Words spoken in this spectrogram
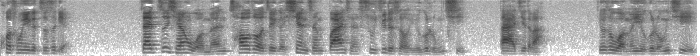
扩充一个知识点。在之前我们操作这个线程不安全数据的时候，有个容器，大家还记得吧？就是我们有个容器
